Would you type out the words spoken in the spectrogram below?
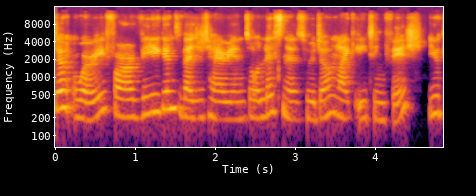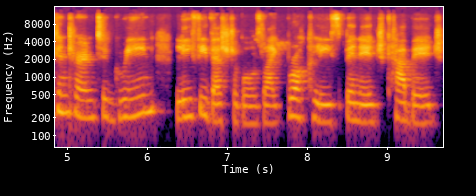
Don't worry, for our vegans, vegetarians, or listeners who don't like eating fish, you can turn to green leafy vegetables like broccoli, spinach, cabbage,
